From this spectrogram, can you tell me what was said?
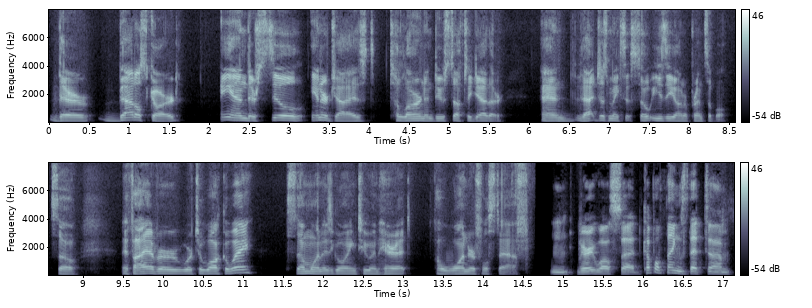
They're battle scarred and they're still energized to learn and do stuff together. And that just makes it so easy on a principal. So if I ever were to walk away, someone is going to inherit a wonderful staff. Mm, very well said. A couple things that um,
